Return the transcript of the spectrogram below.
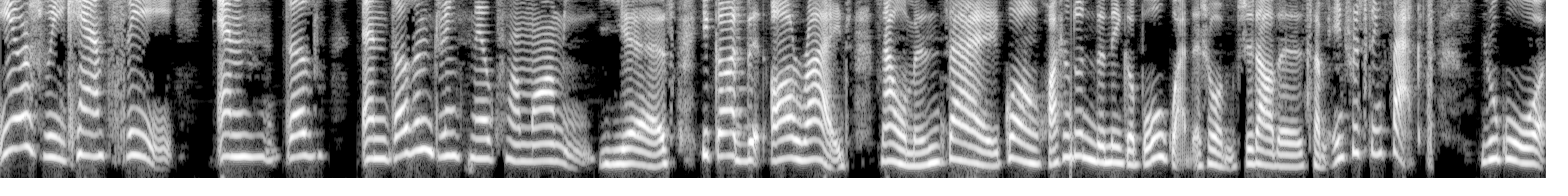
ears we can't see, and does and doesn't drink milk from mommy. Yes, you got it all right. 那我们在逛华盛顿的那个博物馆的时候，我们知道的 some interesting facts. 如果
